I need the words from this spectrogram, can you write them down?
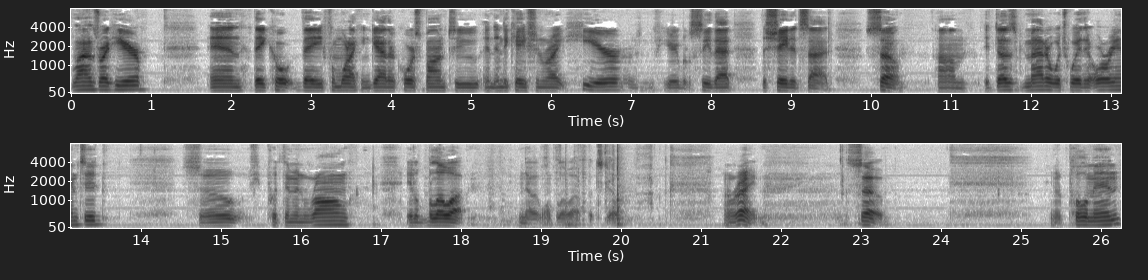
lines right here. And they they from what I can gather correspond to an indication right here if you're able to see that the shaded side. So um, it does matter which way they're oriented. So if you put them in wrong it'll blow up. No it won't blow up. But still Alright, so I'm going to pull them in,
